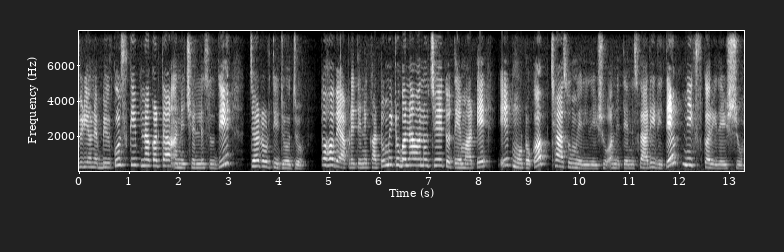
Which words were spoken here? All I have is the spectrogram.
વિડીયોને બિલકુલ સ્કીપ ના કરતા અને છેલ્લે સુધી જરૂરથી જોજો. તો હવે આપણે તેને ખાટું મીઠું બનાવવાનું છે, તો તે માટે એક મોટો કપ છાશ ઉમેરી દઈશું અને તેને સારી રીતે મિક્સ કરી દઈશું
